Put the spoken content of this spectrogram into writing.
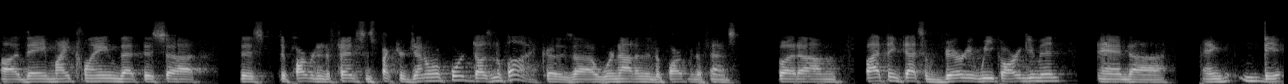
Uh, they might claim that this uh, this Department of Defense Inspector General report doesn't apply because uh, we're not in the Department of Defense. But um, I think that's a very weak argument, and uh, and the,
